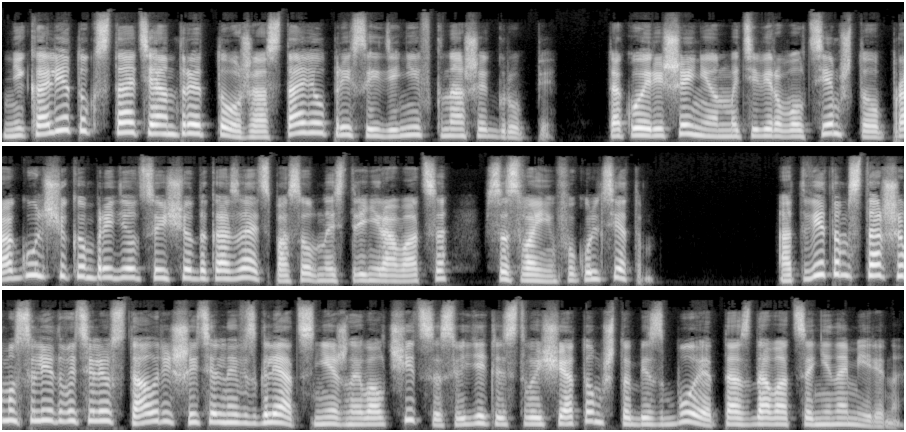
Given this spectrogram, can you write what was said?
Николету, кстати, Андре тоже оставил, присоединив к нашей группе. Такое решение он мотивировал тем, что прогульщикам придется еще доказать способность тренироваться со своим факультетом. Ответом старшему следователю стал решительный взгляд снежной волчицы, свидетельствующий о том, что без боя та сдаваться не намерена.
